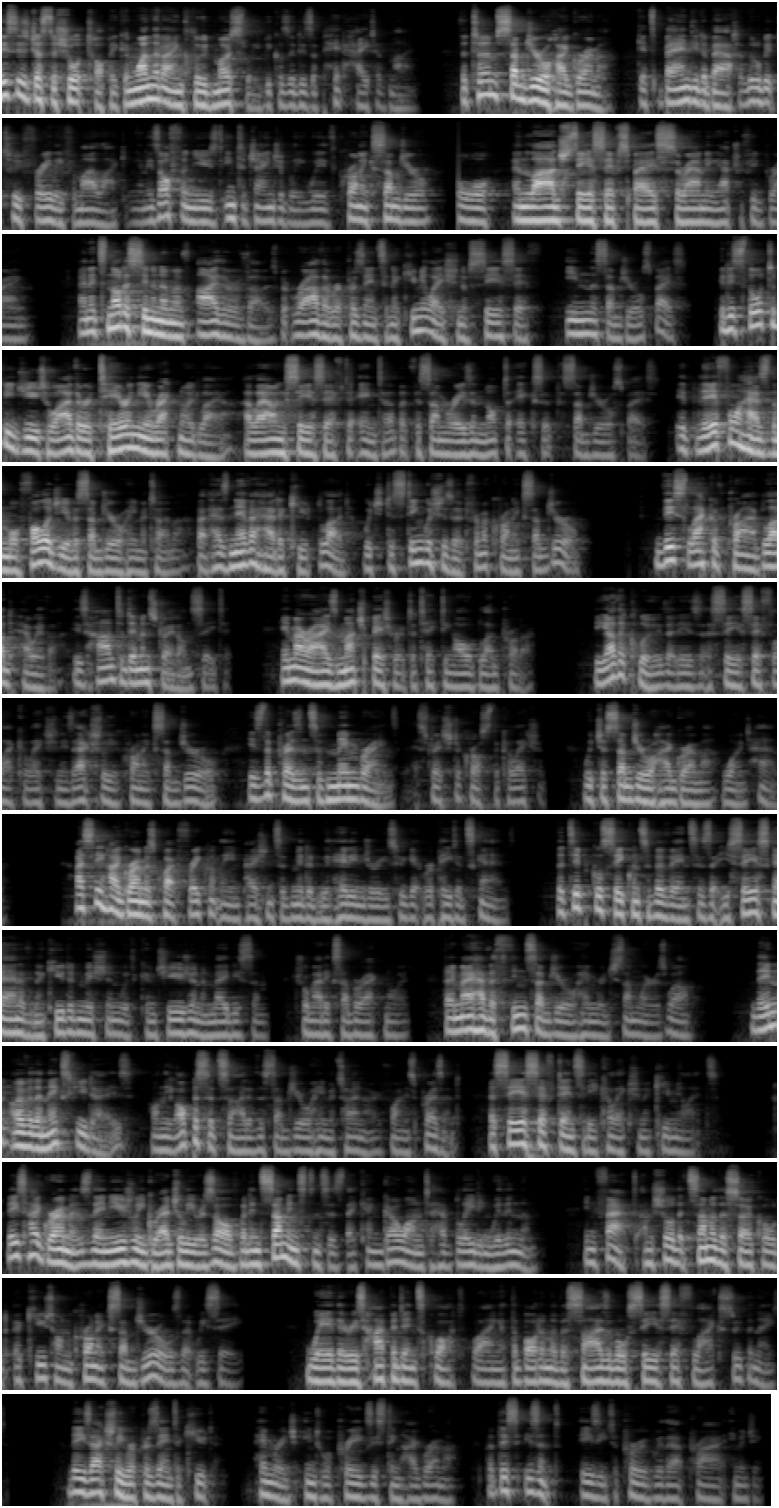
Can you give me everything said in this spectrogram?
This is just a short topic and one that I include mostly because it is a pet hate of mine. The term subdural hygroma gets bandied about a little bit too freely for my liking and is often used interchangeably with chronic subdural or enlarged CSF space surrounding atrophied brain. And it's not a synonym of either of those, but rather represents an accumulation of CSF in the subdural space. It is thought to be due to either a tear in the arachnoid layer, allowing CSF to enter but for some reason not to exit the subdural space. It therefore has the morphology of a subdural hematoma, but has never had acute blood, which distinguishes it from a chronic subdural. This lack of prior blood, however, is hard to demonstrate on CT. MRI is much better at detecting old blood product. The other clue that is a CSF like collection is actually a chronic subdural is the presence of membranes stretched across the collection which a subdural hygroma won't have. I see hygromas quite frequently in patients admitted with head injuries who get repeated scans. The typical sequence of events is that you see a scan of an acute admission with a contusion and maybe some traumatic subarachnoid. They may have a thin subdural hemorrhage somewhere as well. Then, over the next few days, on the opposite side of the subdural hematoma, if one is present, a CSF density collection accumulates. These hygromas then usually gradually resolve, but in some instances they can go on to have bleeding within them. In fact, I'm sure that some of the so called acute on chronic subdurals that we see, where there is hyperdense clot lying at the bottom of a sizable CSF like supernatant, these actually represent acute hemorrhage into a pre existing hygroma. But this isn't easy to prove without prior imaging.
